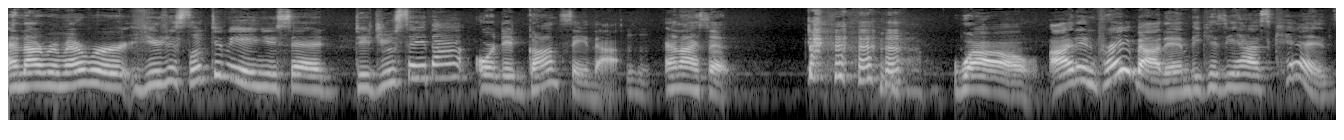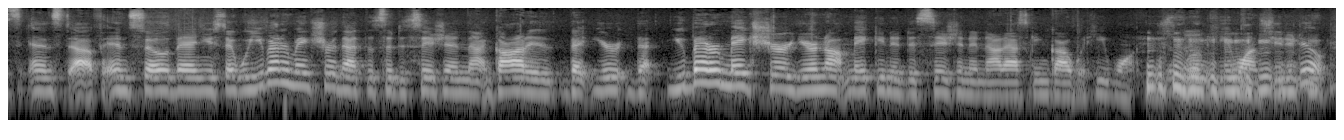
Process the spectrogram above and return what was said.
And I remember you just looked at me and you said, Did you say that or did God say that? Mm-hmm. And I said, Wow, I didn't pray about him because he has kids and stuff. And so then you say, Well, you better make sure that this is a decision that God is that you're that you better make sure you're not making a decision and not asking God what he wants what he wants you to do.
